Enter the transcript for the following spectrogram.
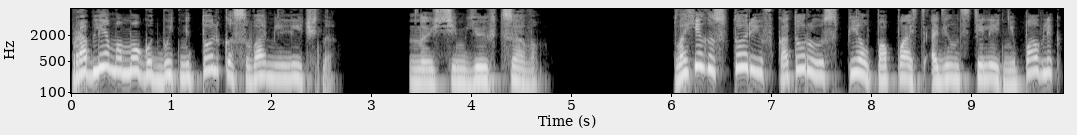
Проблемы могут быть не только с вами лично, но и с семьей в целом. Плохих историй, в которые успел попасть одиннадцатилетний Павлик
